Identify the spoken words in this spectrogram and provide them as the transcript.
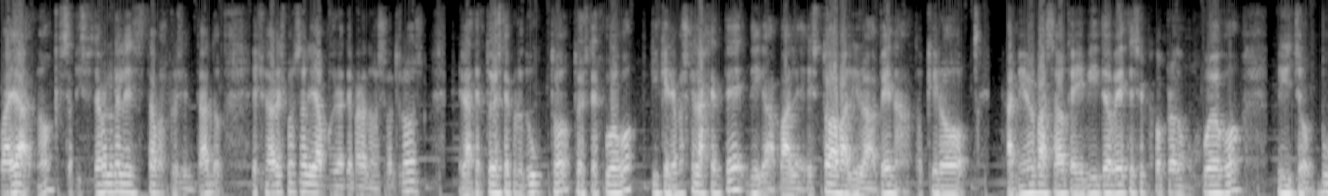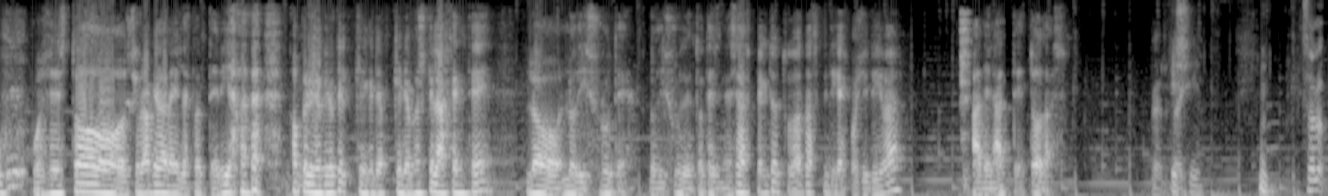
vaya, ¿no? Que satisfecha con lo que les estamos presentando. Es una responsabilidad muy grande para nosotros el hacer todo este producto, todo este juego, y queremos que la gente diga, vale, esto ha valido la pena. No quiero a mí me ha pasado que he visto veces que he comprado un juego y he dicho, pues esto se va a quedar ahí en la estantería. no, pero yo creo que, queremos que la gente lo, disfrute, lo disfrute. Entonces, en ese aspecto, todas las críticas positivas, adelante, todas. Perfecto. Solo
